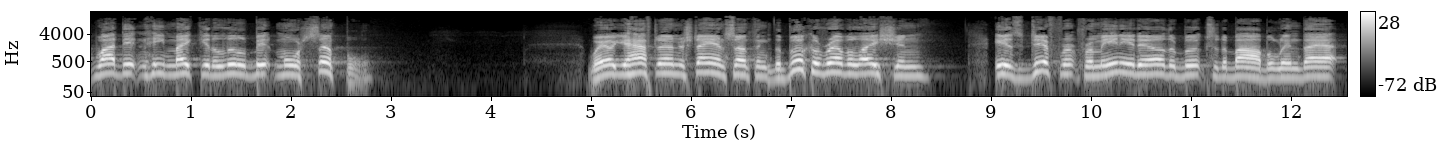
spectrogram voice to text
why didn't He make it a little bit more simple? Well, you have to understand something. The book of Revelation is different from any of the other books of the Bible in that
